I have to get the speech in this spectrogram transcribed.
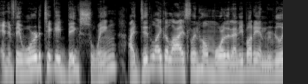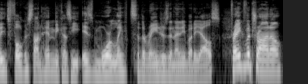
And if they were to take a big swing, I did like Elias Lindholm more than anybody, and we really focused on him because he is more linked to the Rangers than anybody else. Frank Vatrano,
